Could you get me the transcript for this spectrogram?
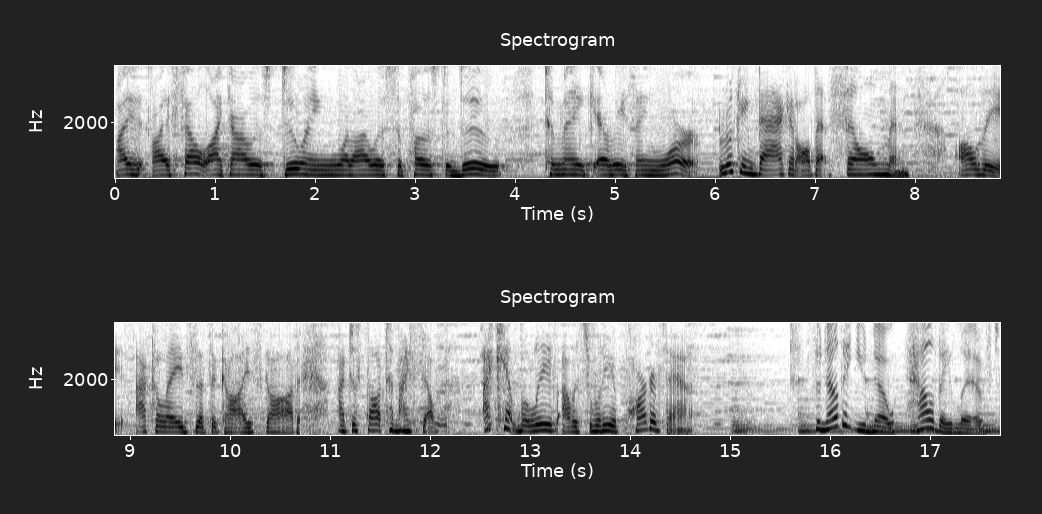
I, I felt like I was doing what I was supposed to do to make everything work. Looking back at all that film and all the accolades that the guys got, I just thought to myself, I can't believe I was really a part of that. So now that you know how they lived,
